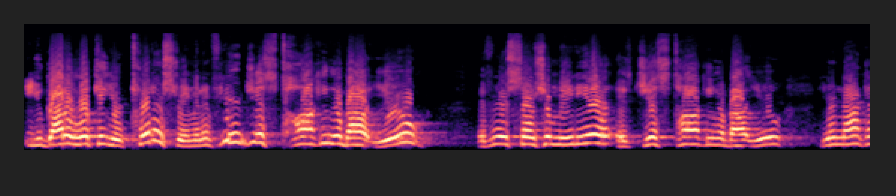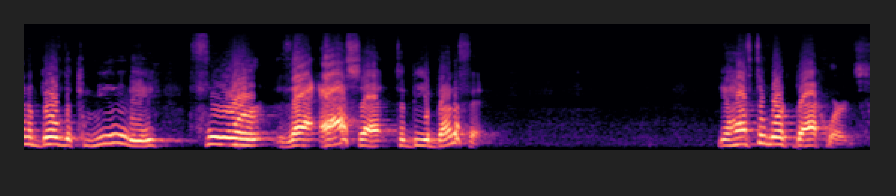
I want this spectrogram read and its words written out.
you got to look at your Twitter stream, and if you're just talking about you, if your social media is just talking about you, you're not going to build the community for that asset to be a benefit. You have to work backwards.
